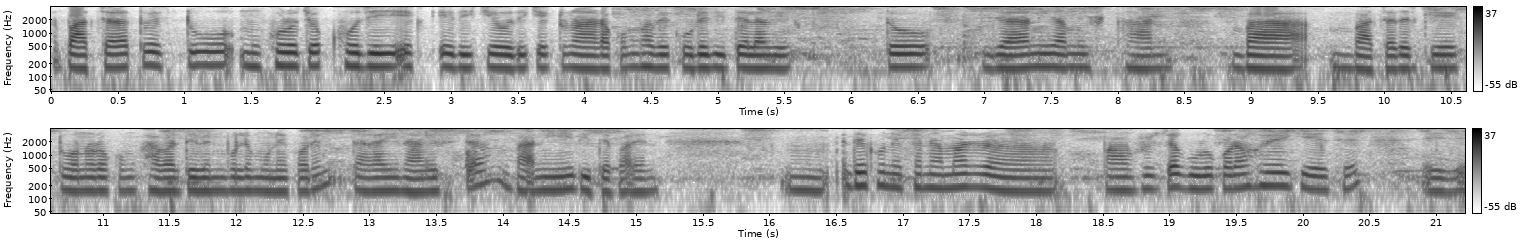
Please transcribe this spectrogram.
আর বাচ্চারা তো একটু মুখরোচক খোঁজেই এদিকে ওদিকে একটু নানা রকমভাবে করে দিতে লাগে। তো যারা নিরামিষ খান বা বাচ্চাদেরকে একটু অন্যরকম খাবার দেবেন বলে মনে করেন, তারা এই নাগেটসটা বানিয়েই দিতে পারেন। দেখুন, এখানে আমার পাউরুটিটা গুঁড়ো করা হয়ে গিয়েছে। এই যে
